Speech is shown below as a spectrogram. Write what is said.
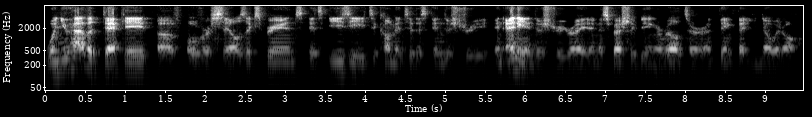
when you have a decade of over sales experience, it's easy to come into this industry, in any industry, right? And especially being a realtor, and think that you know it all?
